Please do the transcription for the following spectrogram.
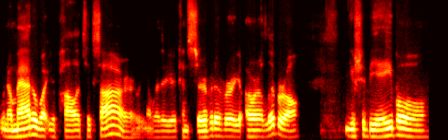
no matter what your politics are, you know, whether you're conservative or, or a liberal, you should be able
